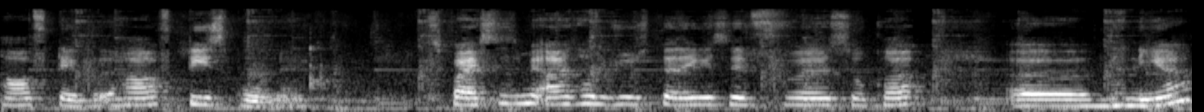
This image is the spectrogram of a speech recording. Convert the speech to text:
हाफ़ टेबल हाफ़ टी स्पून है। स्पाइसेस में आज हम यूज़ करेंगे सिर्फ़ सूखा धनिया।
